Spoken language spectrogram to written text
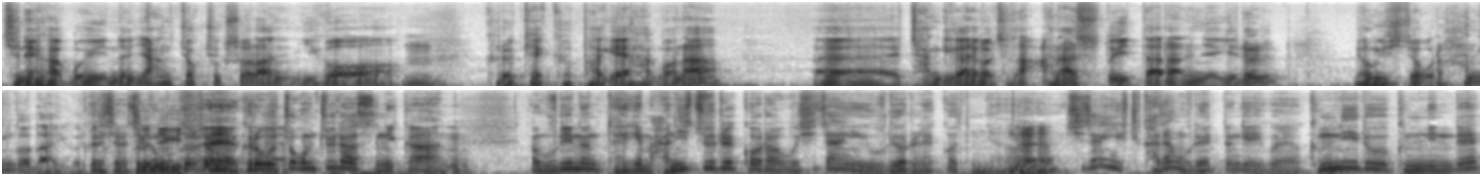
진행하고 있는 양적 축소란 이거 음. 그렇게 급하게 하거나 에, 장기간에 걸쳐서 안 할 수도 있다라는 얘기를 명시적으로 한 거다 이거죠. 그렇죠. 그런 얘기죠. 그, 네, 그리고 네. 조금 줄였으니까 음. 우리는 되게 많이 줄일 거라고 시장이 우려를 했거든요. 네. 시장이 가장 우려했던 게 이거예요. 금리도 금리인데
